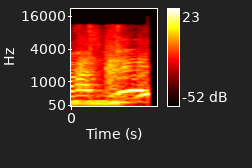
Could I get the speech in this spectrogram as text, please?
Camargo.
